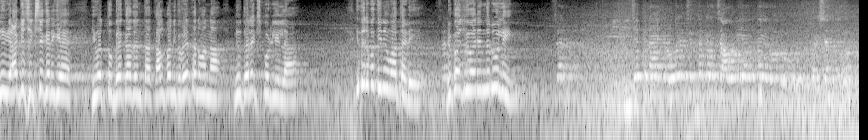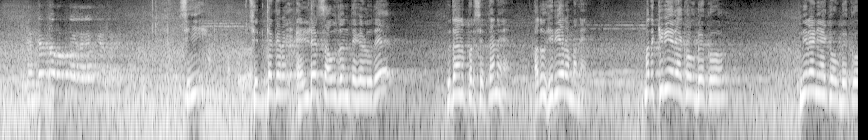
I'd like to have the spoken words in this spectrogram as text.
ನೀವು ಯಾಕೆ ಶಿಕ್ಷಕರಿಗೆ ಇವತ್ತು ಬೇಕಾದಂಥ ಕಾಲ್ಪನಿಕ ವೇತನವನ್ನು ನೀವು ದೊರಕಿಸ್ಕೊಡ್ಲಿಲ್ಲ? ಇದರ ಬಗ್ಗೆ ನೀವು ಮಾತಾಡಿ because you are in the ruling ಸಿ ಚಿಂತಕರ ಎಲ್ಡರ್ಸ್ ಹೌಸ್ ಅಂತ ಹೇಳುವುದೇ ವಿಧಾನ ಪರಿಷತ್ ತಾನೆ? ಅದು ಹಿರಿಯರ ಮನೆ. ಮತ್ತು ಕಿರಿಯರು ಯಾಕೆ ಹೋಗಬೇಕು? ನಿರಣಿ ಯಾಕೆ ಹೋಗಬೇಕು?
